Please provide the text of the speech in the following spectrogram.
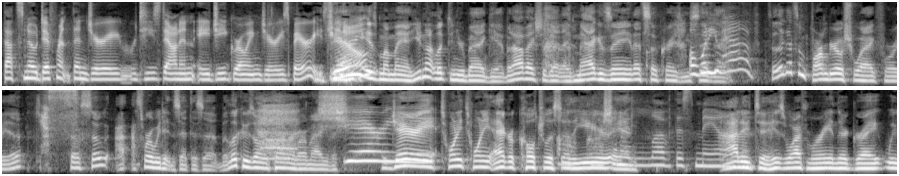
that's no different than jerry Rutiz down in ag growing jerry's berries you Jerry know? is my man. You've not looked in your bag yet, but I've actually got a magazine. That's so crazy. Oh, what do you that. have? So they got some Farm Bureau swag for you. Yes. So so I, I swear we didn't set this up, but look who's on the cover of our magazine. jerry Jerry, 2020 Agriculturalist of the Year, Gosh, and i love this man I do too. His wife Marie, and they're great. We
